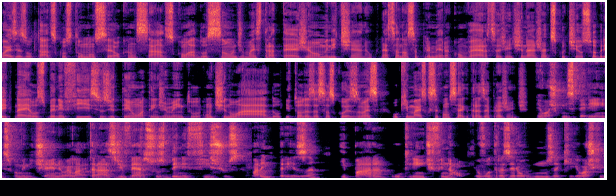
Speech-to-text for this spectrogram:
quais resultados costumam ser alcançados com a adoção de uma estratégia omnichannel? Nessa nossa primeira conversa, a gente né, já discutiu sobre né, os benefícios de ter um atendimento continuado e todas essas coisas, mas o que mais que você consegue trazer para a gente? Eu acho que uma experiência omnichannel ela traz diversos benefícios para a empresa e para o cliente final. Eu vou trazer alguns aqui. Eu acho que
